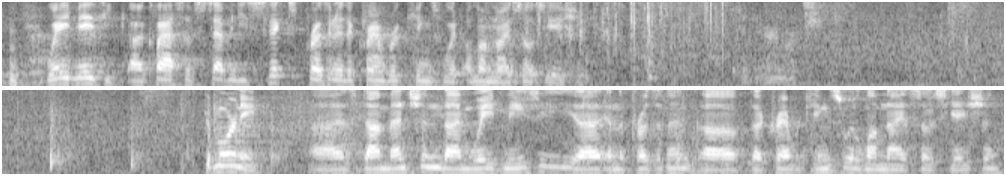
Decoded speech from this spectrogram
Wade Mezey, uh, class of 76, president of Cranbrook Kingswood Alumni Association. Thank you very much. Good morning. Uh, as Don mentioned, I'm Wade Mezey uh, and the president of the Cranbrook Kingswood Alumni Association.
